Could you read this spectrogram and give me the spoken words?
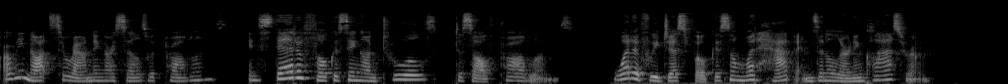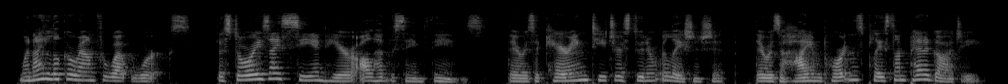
are we not surrounding ourselves with problems? Instead of focusing on tools to solve problems, what if we just focus on what happens in a learning classroom? When I look around for what works, the stories I see and hear all have the same themes. There is a caring teacher-student relationship. There is a high importance placed on pedagogy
